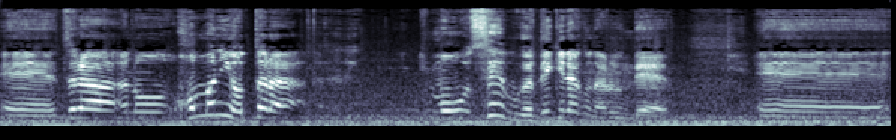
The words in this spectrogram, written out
えー、それは、あの、ほんまに酔ったら、もうセーブができなくなるんで、え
